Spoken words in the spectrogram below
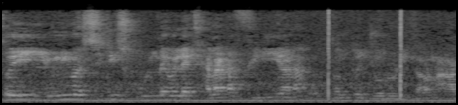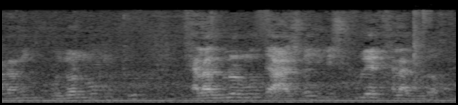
তো এই ইউনিভার্সিটি স্কুল লেভেলে খেলাটা ফিরিয়ে আনা অত্যন্ত জরুরি। কারণ আগামী প্রজন্ম কিন্তু খেলাধুলোর মধ্যে আসবে যদি স্কুলের খেলাধুলো হয়।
